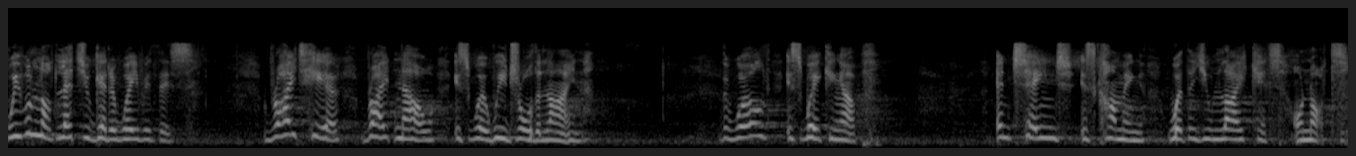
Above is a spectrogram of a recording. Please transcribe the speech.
We will not let you get away with this. Right here, right now, is where we draw the line. The world is waking up, and change is coming whether you like it or not.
